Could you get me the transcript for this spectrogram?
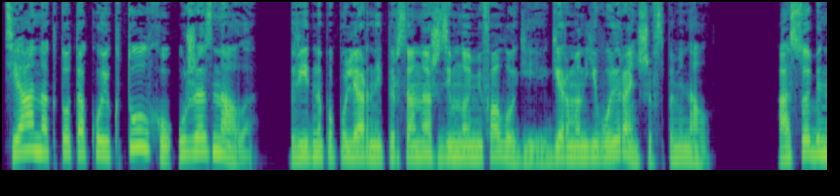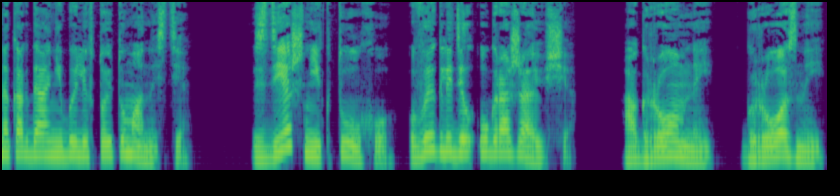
Тиана, кто такой Ктулху, уже знала. Видно, популярный персонаж земной мифологии, Герман его и раньше вспоминал. Особенно, когда они были в той туманности. Здешний Ктулху выглядел угрожающе. Огромный, грозный,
